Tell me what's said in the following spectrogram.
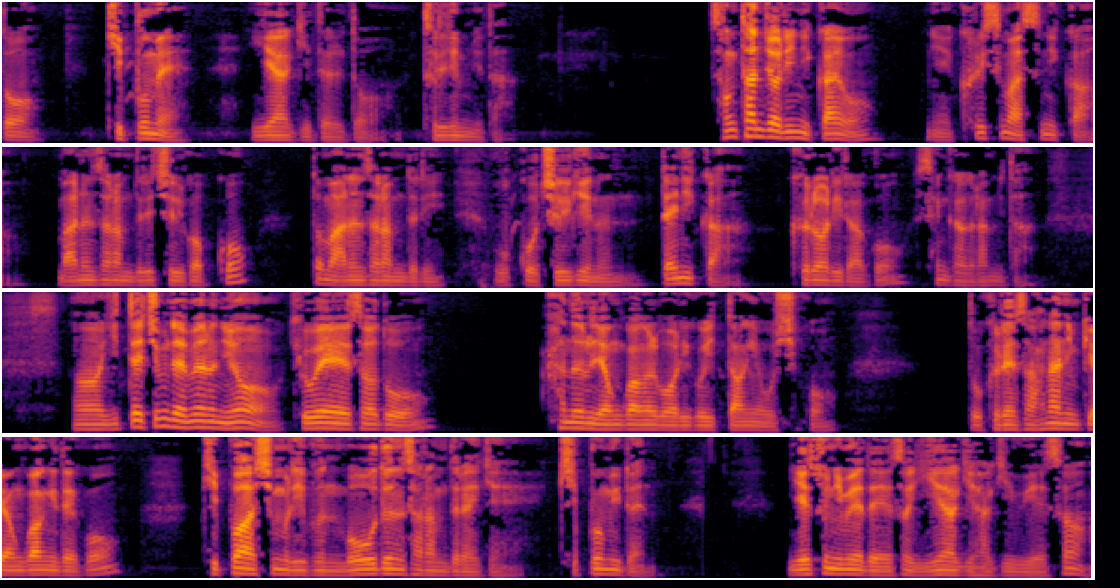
또 기쁨의 이야기들도 들립니다. 성탄절이니까요. 예, 크리스마스니까 많은 사람들이 즐겁고 또 많은 사람들이 웃고 즐기는 때니까 그러리라고 생각을 합니다. 어, 이때쯤 되면은요, 교회에서도 하늘 영광을 버리고 이 땅에 오시고 또 그래서 하나님께 영광이 되고 기뻐하심을 입은 모든 사람들에게 기쁨이 된 예수님에 대해서 이야기하기 위해서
